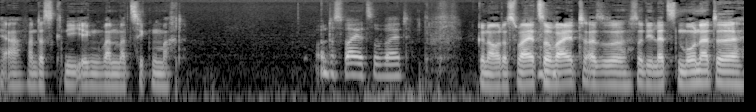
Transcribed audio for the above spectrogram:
ja, wann das Knie irgendwann mal zicken macht. Und das war jetzt soweit. Genau, das war jetzt soweit. Also so die letzten Monate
